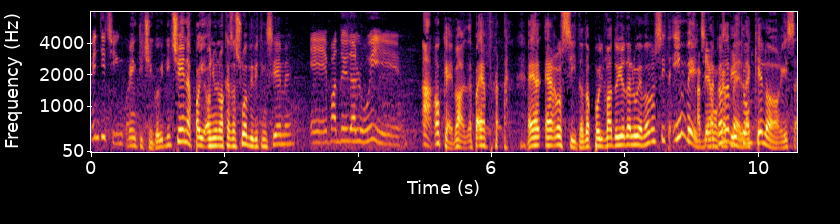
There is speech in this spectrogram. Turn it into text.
25. 25, quindi cena, poi ognuno a casa sua, vivete insieme? E vado io da lui. Ah, ok, va, è, è, è arrossita, dopo il vado io da lui è arrossita. Invece Abbiamo la cosa capito? bella è che Loris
